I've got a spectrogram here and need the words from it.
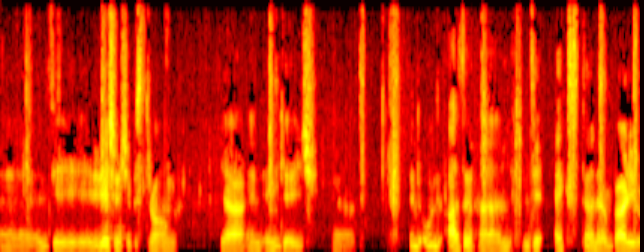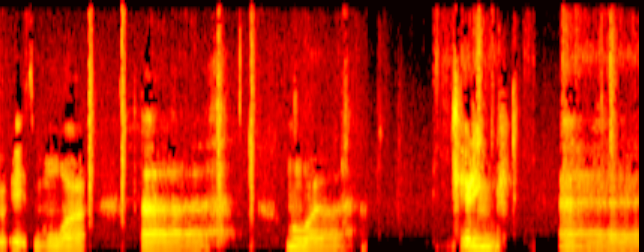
uh, the relationship strong, yeah, and engage. Yeah. And on the other hand, the external value is more, more telling uh,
